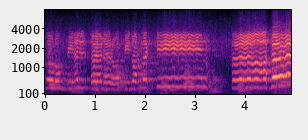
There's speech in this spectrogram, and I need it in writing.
Colombina il tenero fido Arlecchin, e a te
